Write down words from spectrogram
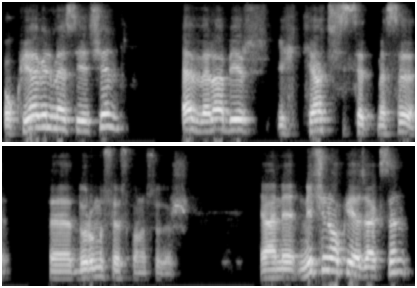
okuyabilmesi için evvela bir ihtiyaç hissetmesi e, durumu söz konusudur. Yani niçin okuyacaksın?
